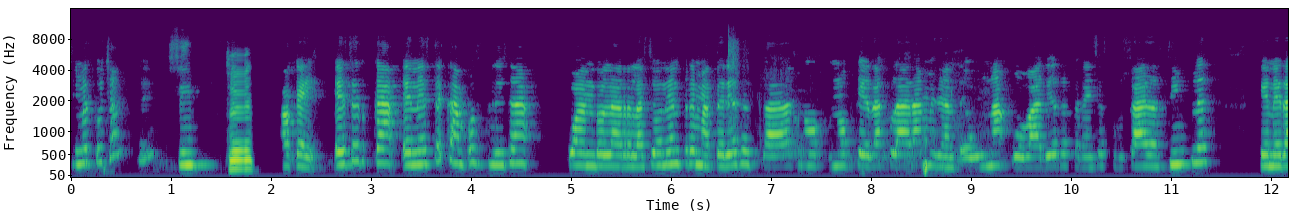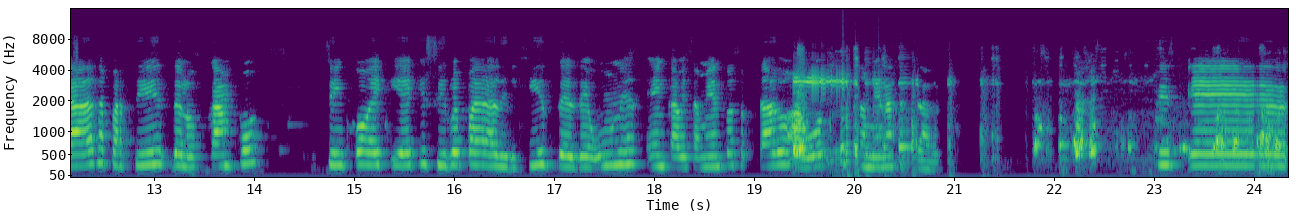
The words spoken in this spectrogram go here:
¿Sí me escuchan? Sí. sí. Ok, este, en este campo se utiliza cuando la relación entre materias aisladas no, no queda clara mediante una o varias referencias cruzadas simples generadas a partir de los campos 5x y x sirve para dirigir desde un encabezamiento aceptado a otro también aceptado. Eh,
